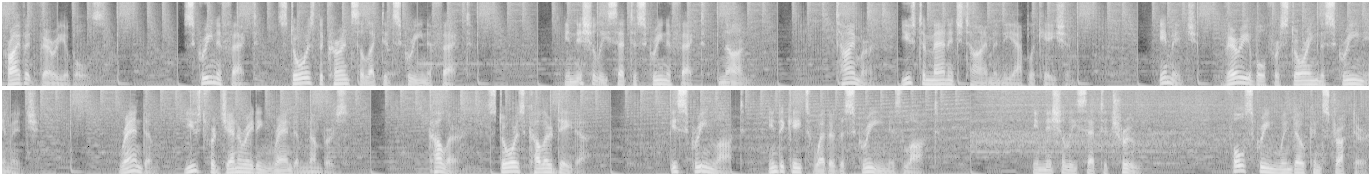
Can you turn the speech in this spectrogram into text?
Private variables. Screen effect stores the current selected screen effect. Initially set to screen effect, none. Timer used to manage time in the application. Image, variable for storing the screen image. Random, used for generating random numbers. Color, stores color data. Is screen locked, indicates whether the screen is locked. Initially set to true. Full screen window constructor.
